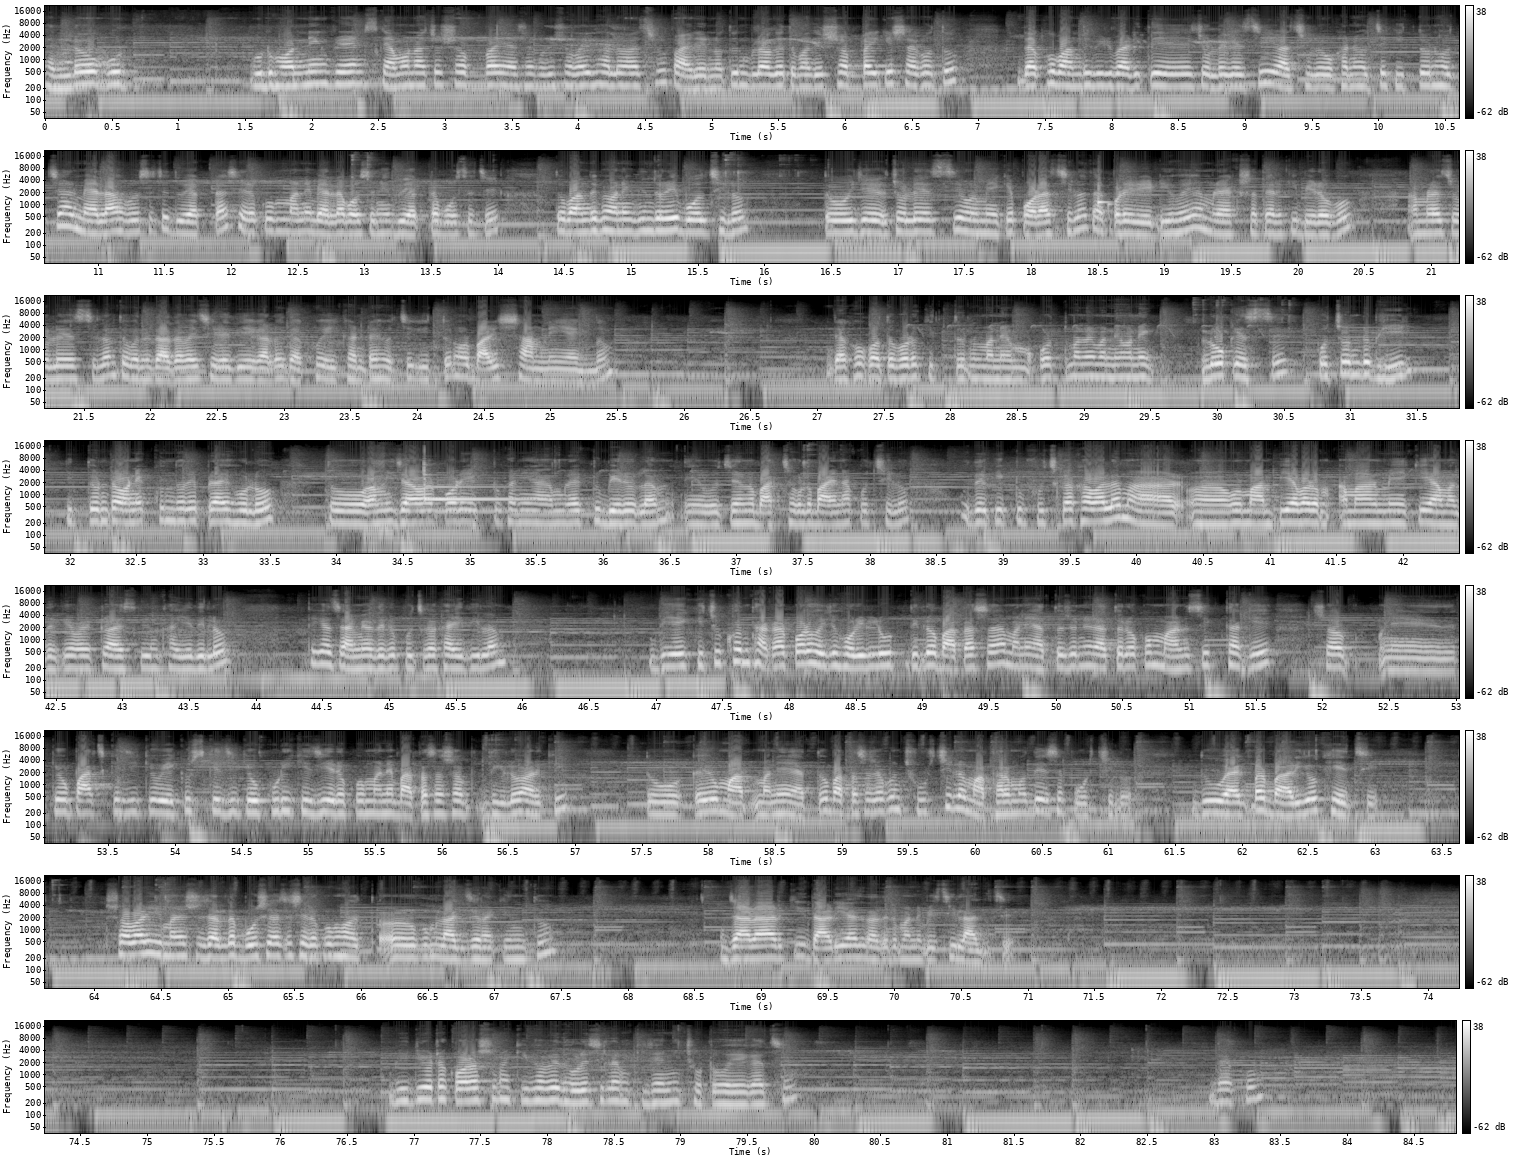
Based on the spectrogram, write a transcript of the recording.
Hello good good morning friends কেমন আছো সবাই? আশা করি সবাই ভালো আছো। পাইলে নতুন ব্লগে তোমাদের সবাইকে স্বাগত। দেখো, বান্ধবীর বাড়িতে চলে গেছি। আসলে ওখানে হচ্ছে কীর্তন হচ্ছে আর মেলা বসেছে দু একটা। সেরকম মানে মেলা বসেনি, দু একটা বসেছে। তো বান্ধবী অনেক দিন ধরেই বলছিল। তো ওই যে চলে এসেছি, ওর মেয়েকে পড়াচ্ছিল। তারপরে রেডি হয়ে আমরা একসাথে আর কি বেরোবো। আমরা চলে এসেছিলাম। তোমাদের দাদাভাই ছেড়ে দিয়ে গেল। দেখো, এইখানটায় হচ্ছে কীর্তন। ওর বাড়ির সামনেই একদম। দেখো কত বড় কীর্তন মানে বর্তমানে মানে অনেক লোক এসছে, প্রচণ্ড ভিড়। কীর্তনটা অনেকক্ষণ ধরে প্রায় হলো। তো আমি যাওয়ার পরে একটুখানি আমরা একটু বেরোলাম যেন বাচ্চাগুলো বায়না করছিল, ওদেরকে একটু ফুচকা খাওয়ালাম আর ওর মাম্পি আবার আমার মেয়েকে, আমাদেরকে আবার একটু আইসক্রিম খাইয়ে দিল। ঠিক আছে, আমি ওদেরকে ফুচকা খাইয়ে দিলাম। দিয়ে কিছুক্ষণ থাকার পর ওই যে হরিলুট দিল বাতাসা মানে এতজনের এত রকম মানসিক থাকে, সব মানে কেউ পাঁচ কেজি, কেউ একুশ কেজি, কেউ কুড়ি কেজি এরকম মানে বাতাসা সব দিল আর কি। তো কেউ মানে এত বাতাসা যখন ছুটছিল, মাথার মধ্যে এসে পড়ছিল। দু একবার বাড়িও খেয়েছি। সবারই মানে যারা বসে আছে সেরকম হয়তো, ওরকম লাগছে না কিন্তু। যারা আর কি দাঁড়িয়ে আছে তাদের মানে বেশি লাগছে। ভিডিওটা করার সময় কীভাবে ধরেছিলাম কি জানি ছোট হয়ে গেছে। দেখো,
